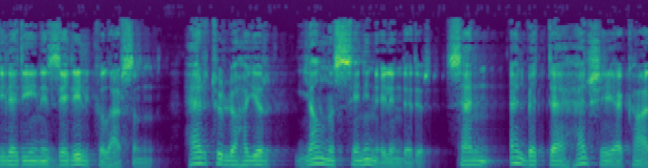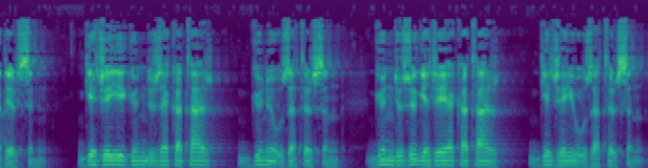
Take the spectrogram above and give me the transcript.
dilediğini zelil kılarsın. Her türlü hayır yalnız senin elindedir. Sen elbette her şeye kadirsin. Geceyi gündüze katar, günü uzatırsın. Gündüzü geceye katar, geceyi uzatırsın.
